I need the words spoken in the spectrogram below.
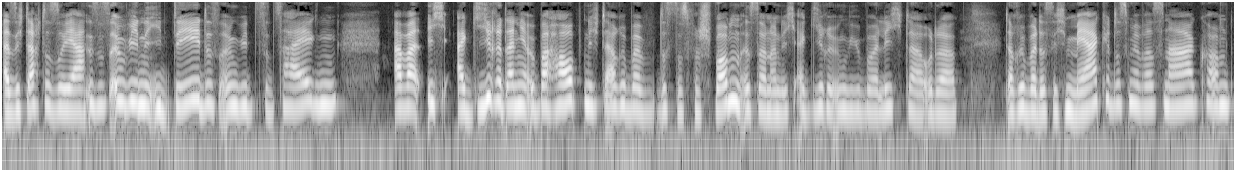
Also ich dachte so, ja, es ist irgendwie eine Idee, das irgendwie zu zeigen. Aber ich agiere dann ja überhaupt nicht darüber, dass das verschwommen ist, sondern ich agiere irgendwie über Lichter oder darüber, dass ich merke, dass mir was nahe kommt,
